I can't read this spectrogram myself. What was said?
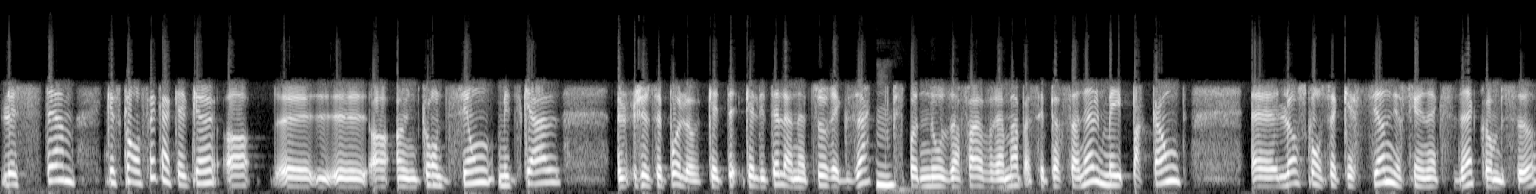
le système. Qu'est-ce qu'on fait quand quelqu'un a, euh, euh, a une condition médicale? Je ne sais pas là quelle était, la nature exacte, Mm. puis c'est pas de nos affaires vraiment parce que c'est personnel, mais par contre, euh, lorsqu'on se questionne, est-ce qu'il y a un accident comme ça,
